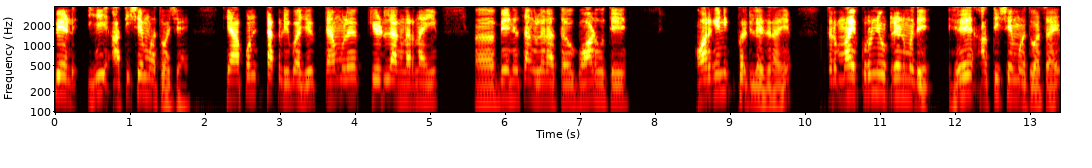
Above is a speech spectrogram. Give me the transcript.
पेंड ही अतिशय महत्त्वाची आहे. ही आपण टाकली पाहिजे. त्यामुळे कीड लागणार नाही. बेणं चांगलं राहतं वाढ होते. ऑर्गॅनिक फर्टिलायझर आहे. तर मायक्रोन्यूट्रियनमध्ये हे अतिशय महत्त्वाचं आहे.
